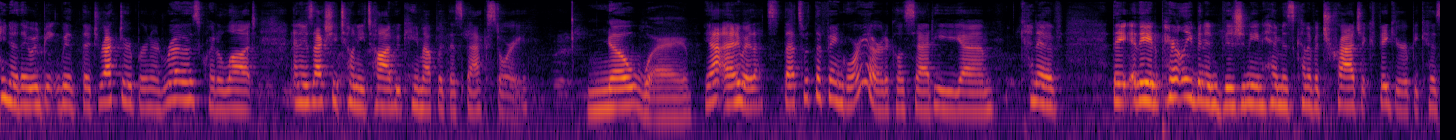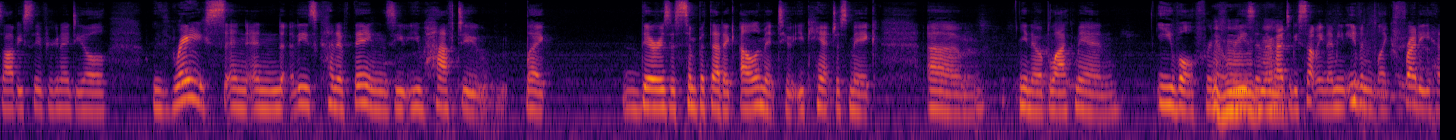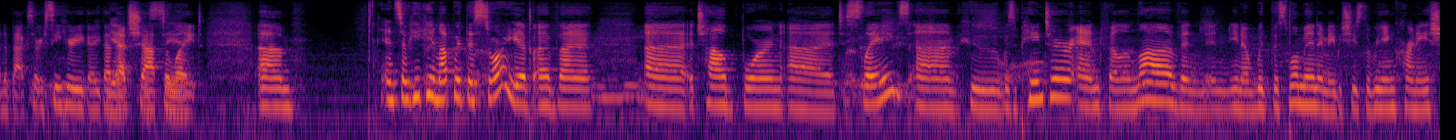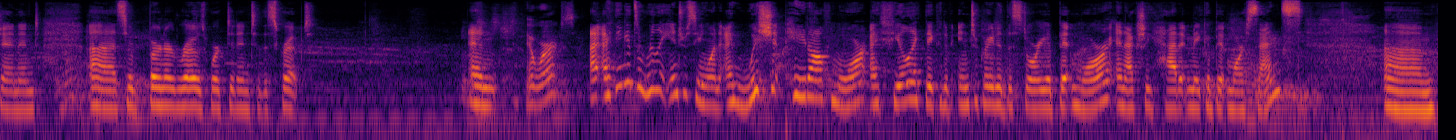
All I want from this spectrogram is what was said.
you know, they would be with the director Bernard Rose quite a lot, and it was actually Tony Todd who came up with this backstory. No way. Yeah. Anyway, that's that's what the Fangoria article said. He um, kind of. They, they had apparently been envisioning him as kind of a tragic figure because obviously if you're going to deal with race and, and these kind of things you, you have to like there is a sympathetic element to it. You can't just make, um, you know, a black man evil for no reason. There had to be something. I mean, even like Freddy had a backstory. See, here you go. You got Yeah, that shaft of light. Um, and so he came up with this story of, of uh, uh, a child born uh, to slaves um, who was a painter and fell in love and, and you know with this woman and maybe she's the reincarnation and uh, so Bernard Rose worked it into the script. The And It works. I, I think it's a really interesting one. I wish it paid off more. I feel like they could have integrated the story a bit more and actually had it make a bit more sense. Um,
